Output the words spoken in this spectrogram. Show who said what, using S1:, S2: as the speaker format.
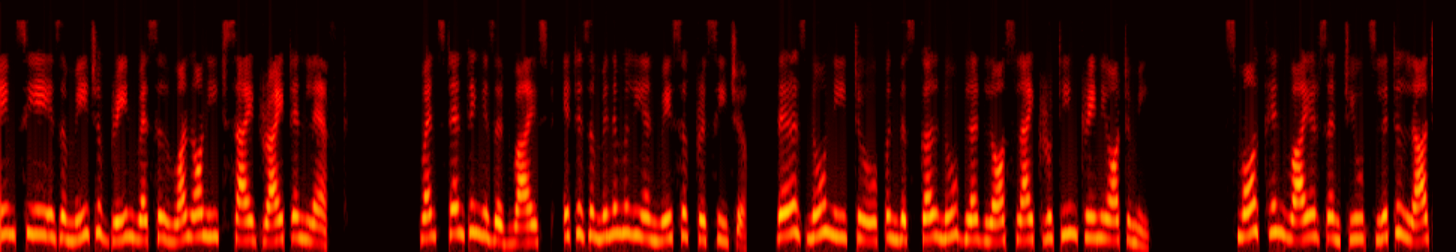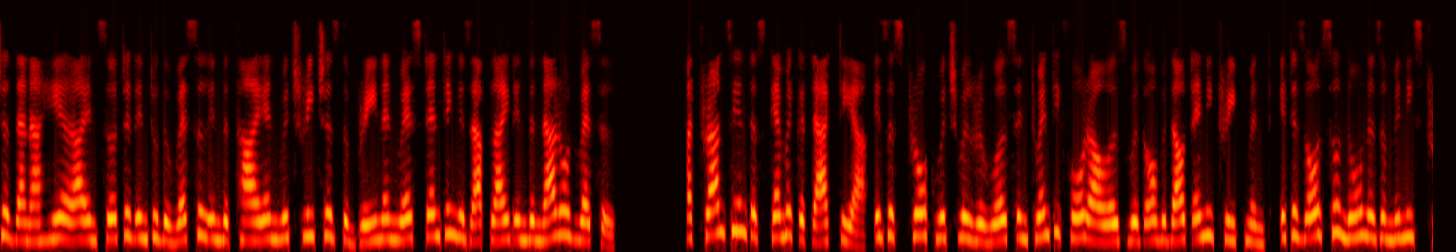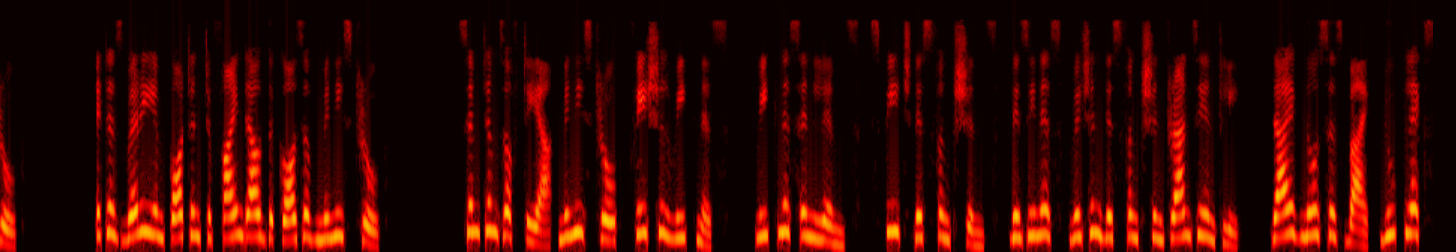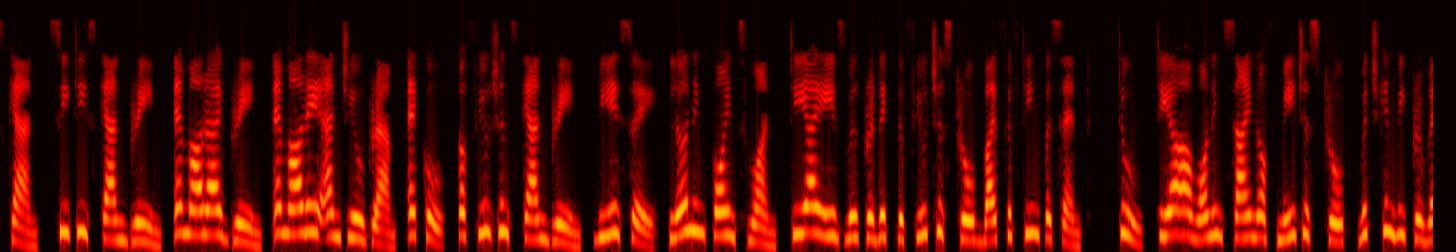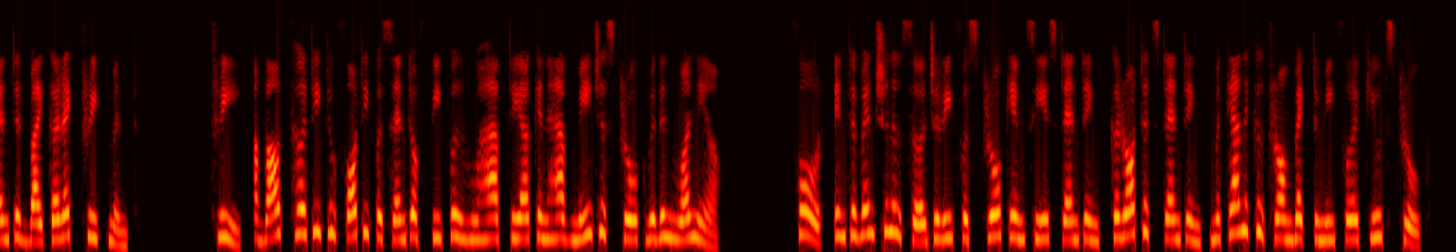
S1: MCA is a major brain vessel one on each side right and left. When stenting is advised, it is a minimally invasive procedure. There is no need to open the skull no blood loss like routine craniotomy. Small thin wires and tubes little larger than a hair are inserted into the vessel in the thigh and which reaches the brain and where stenting is applied in the narrowed vessel. A transient ischemic attack TIA, is a stroke which will reverse in 24 hours with or without any treatment. It is also known as a mini stroke. It is very important to find out the cause of mini stroke. Symptoms of TIA, mini stroke, facial weakness, weakness in limbs, speech dysfunctions, dizziness, vision dysfunction transiently. Diagnosis by duplex scan, CT scan brain, MRI brain, MRA angiogram, echo, perfusion scan brain, DSA. Learning points 1. TIAs will predict the future stroke by 15%. 2. TIA warning sign of major stroke, which can be prevented by correct treatment. 3. About 30 to 40% of people who have TIA can have major stroke within one year. 4. Interventional surgery for stroke MCA stenting, carotid stenting, mechanical thrombectomy for acute stroke.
